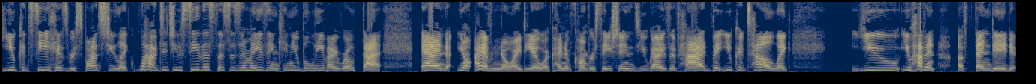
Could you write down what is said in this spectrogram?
you could see his response to you, like, wow, did you see this? This is amazing. Can you believe I wrote that? And, you know, I have no idea what kind of conversations you guys have had, but you could tell, like, you you haven't offended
